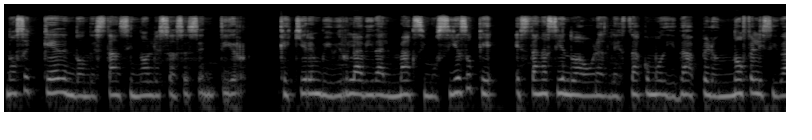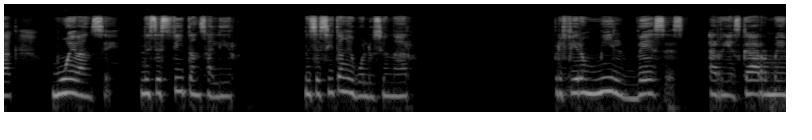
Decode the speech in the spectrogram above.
No se queden donde están si no les hace sentir que quieren vivir la vida al máximo. Si eso que están haciendo ahora les da comodidad, pero no felicidad, muévanse, necesitan salir, necesitan evolucionar. Prefiero mil veces arriesgarme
